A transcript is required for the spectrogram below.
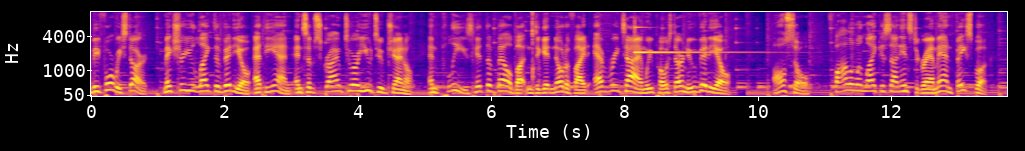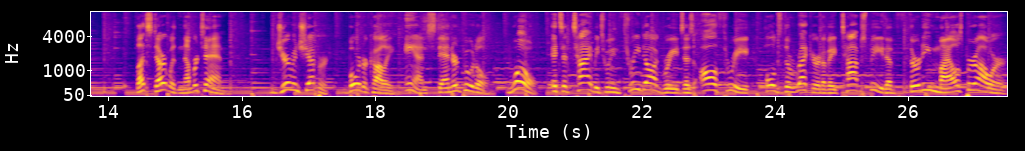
Before we start, make sure you like the video at the end and subscribe to our YouTube channel. And please hit the bell button to get notified every time we post our new video. Also, follow and like us on Instagram and Facebook. Let's start with number 10 German Shepherd, Border Collie, and Standard Poodle. Whoa! It's a tie between three dog breeds as all three holds the record of a top speed of 30 miles per hour.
